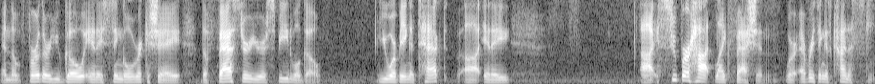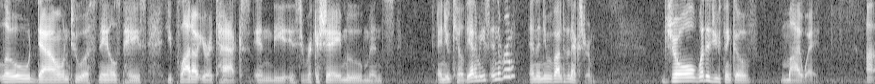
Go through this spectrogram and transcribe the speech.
and the further you go in a single ricochet, the faster your speed will go you are being attacked uh, in a uh, super hot like fashion where everything is kind of slowed down to a snail's pace. You plot out your attacks in these ricochet movements and you kill the enemies in the room and then you move on to the next room. Joel, what did you think of My Way? Uh,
